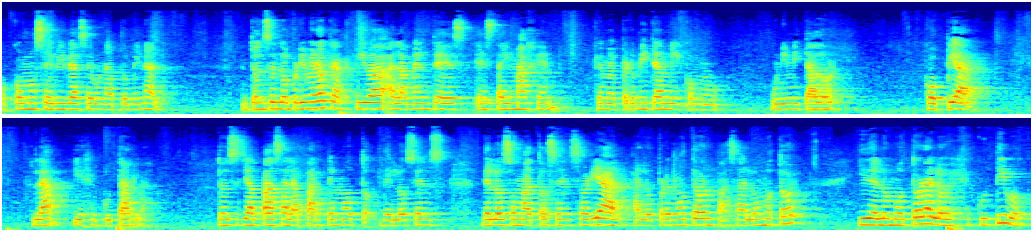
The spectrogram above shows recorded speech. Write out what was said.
o cómo se vive hacer un abdominal. Entonces lo primero que activa a la mente es esta imagen que me permite a mí como un imitador copiarla y ejecutarla. Entonces ya pasa la parte moto, de, lo de lo somatosensorial a lo premotor, pasa a lo motor y de lo motor a lo ejecutivo.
